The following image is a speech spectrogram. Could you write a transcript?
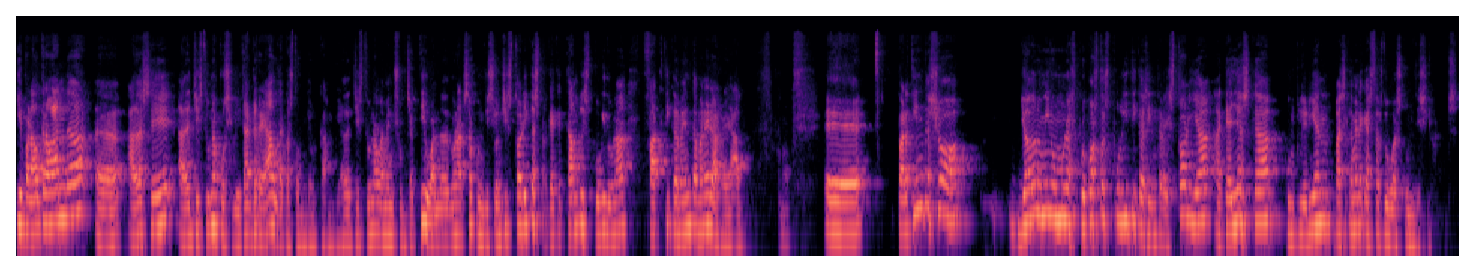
I, per altra banda, eh, ha de ser, ha d'existir una possibilitat real de que es doni el canvi. Ha d'existir un element subjectiu. Han de donar-se condicions històriques perquè aquest canvi es pugui donar fàcticament de manera real. Eh, partint d'això, jo denomino unes propostes polítiques intrahistòria aquelles que complirien bàsicament aquestes dues condicions.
